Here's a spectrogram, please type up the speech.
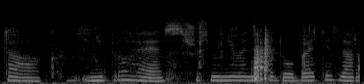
Так, Дніпрогес. Щось мені ви не подобаєтесь. Зараз.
